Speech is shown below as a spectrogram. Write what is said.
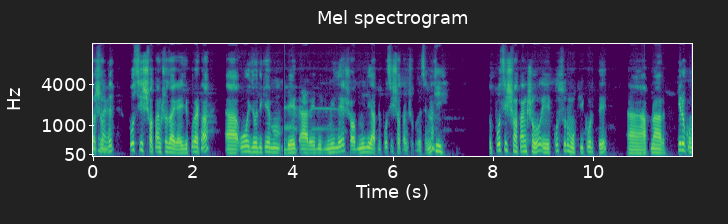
দর্শকদের। পঁচিশ শতাংশ জায়গা এই যে পুরাটা ওই যে ওইদিকে বেড আর এদিক মিলে সব মিলিয়ে আপনি পঁচিশ শতাংশ করেছেন না? তো পঁচিশ শতাংশ এই কচুরমুখী করতে আপনার কীরকম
